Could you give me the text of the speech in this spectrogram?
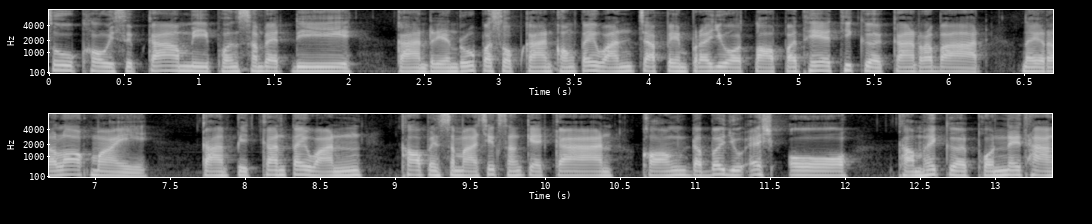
สู้โควิด -19 มีผลสำเร็จดี การเรียนรู้ประสบการณ์ของไต้หวันจะเป็นประโยชน์ต่อประเทศที่เกิดการระบาดในระลอกใหม่ การปิดกั้นไต้หวันเข้าเป็นสมาชิกสังเกตการณ์ของ WHO ทำให้เกิดผลในทาง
